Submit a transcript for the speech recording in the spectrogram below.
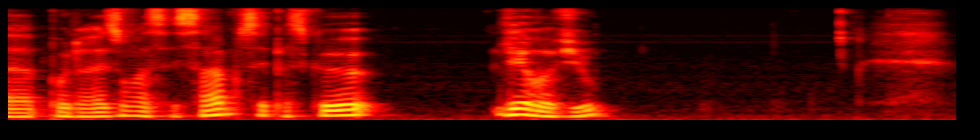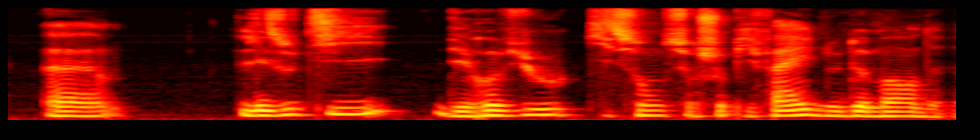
euh, pour une raison assez simple, c'est parce que les reviews, les outils des reviews qui sont sur Shopify nous demandent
